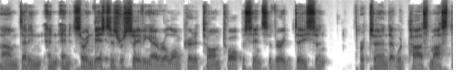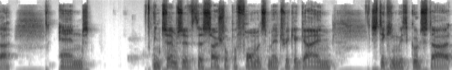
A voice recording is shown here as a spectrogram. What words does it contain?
Um, that in, and, and so investors receiving over a long period of time, 12% is a very decent return that would pass muster. And in terms of the social performance metric, again, sticking with Good Start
